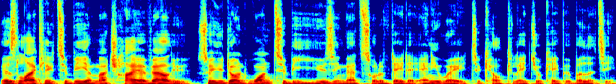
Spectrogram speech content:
is likely to be a much higher value, so you don't want to be using that sort of data anyway to calculate your capability.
